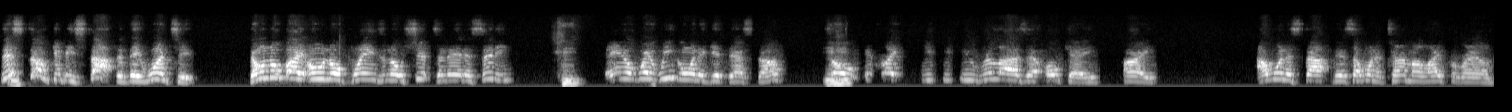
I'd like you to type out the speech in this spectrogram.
This hmm. stuff can be stopped if they want to. Don't nobody own no planes and no ships in the inner city. Hmm. Ain't no way we going to get that stuff. So mm-hmm. it's like you, you realize that, okay, all right, I want to stop this. I want to turn my life around.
